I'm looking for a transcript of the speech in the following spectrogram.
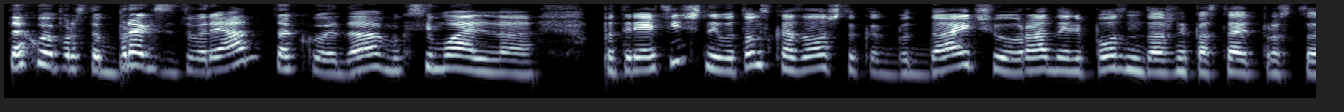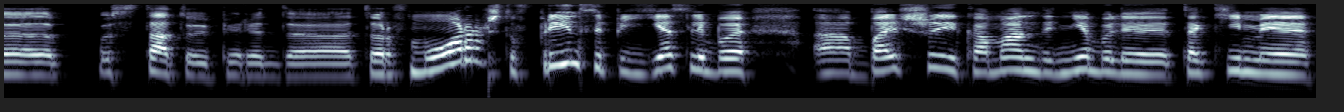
такой просто Брекзит-вариант такой, да, максимально патриотичный. Вот он сказал, что как бы Дайчу рано или поздно должны поставить просто статую перед uh, Торфмор, что, в принципе, если бы uh, большие команды не были такими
